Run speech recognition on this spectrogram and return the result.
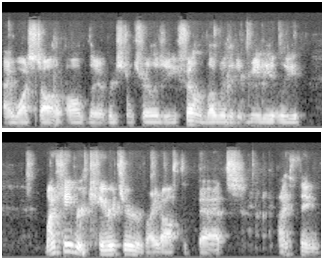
I watched all all the original trilogy. Fell in love with it immediately. My favorite character right off the bat, I think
